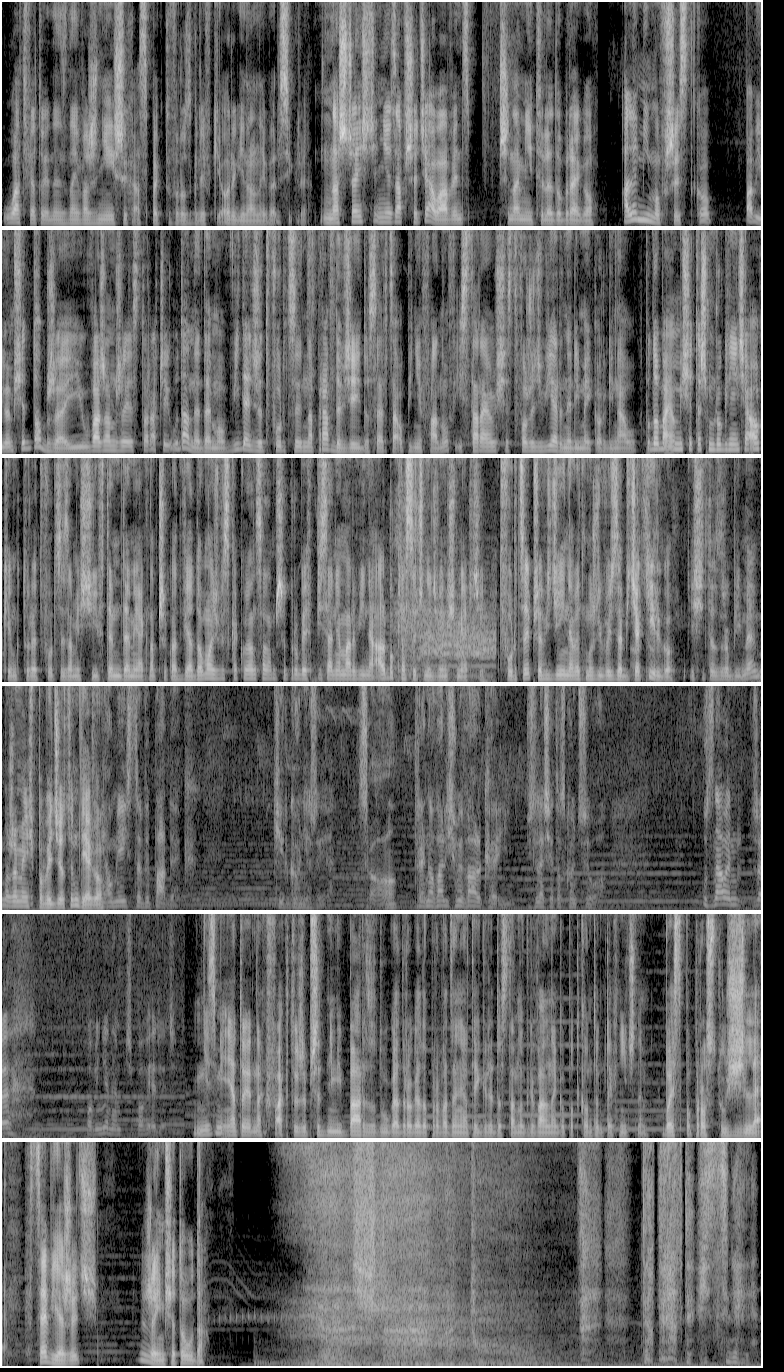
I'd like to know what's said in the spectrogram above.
Ułatwia to jeden z najważniejszych aspektów rozgrywki oryginalnej wersji gry. Na szczęście nie zawsze działa, więc przynajmniej tyle dobrego. Ale mimo wszystko bawiłem się dobrze i uważam, że jest to raczej udane demo. Widać, że twórcy naprawdę wzięli do serca opinię fanów i starają się stworzyć wierny remake oryginału. Podobają mi się też mrugnięcia okiem, które twórcy zamieścili w tym demie, jak na przykład wiadomość wyskakująca nam przy próbie wpisania Marvina albo klasyczny dźwięk śmierci. Twórcy przewidzieli nawet możliwość zabicia Kirgo. Jeśli to zrobimy, możemy iść powiedzieć o tym Diego. Miał miejsce wypadek. Kirgo nie żyje. Co? Trenowaliśmy walkę i źle się to skończyło. Uznałem, że powinienem ci powiedzieć. Nie zmienia to jednak faktu, że przed nimi bardzo długa droga do prowadzenia tej gry do stanu grywalnego pod kątem technicznym, bo jest po prostu źle. Chcę wierzyć, że im się to uda. Naprawdę istnieje.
